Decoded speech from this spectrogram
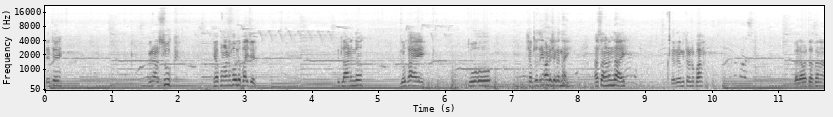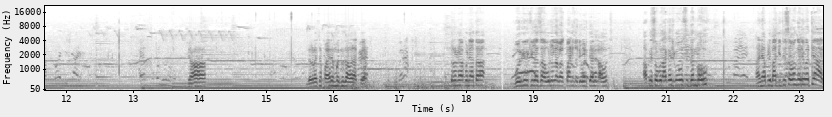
तेथे मिळणार सुख हे आपण अनुभवलं पाहिजे. तिथला आनंद जो काय आहे तो शब्दातही मांडू शकत नाही असा आनंद आहे. तर मित्रांनो पहा. गडावर जाताना या दगडाच्या पायऱ्यामध्ये जावं लागतं. मित्रांनो आपण आता बोरगिरी किल्ला जाऊ भाग पाण्यासाठी वरती आलेलो आहोत. आपल्यासोबत आकाश भाऊ सिद्धांत भाऊ आणि आपली बाकीचे सवंगडीवरती आहात.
